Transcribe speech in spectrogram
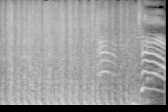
Enemy down!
